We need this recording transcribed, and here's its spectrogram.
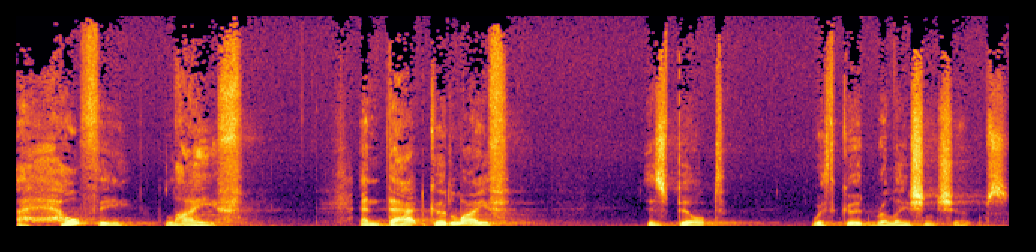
a healthy life. And that good life is built with good relationships.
